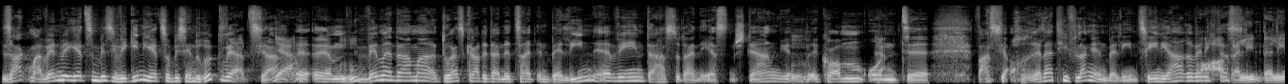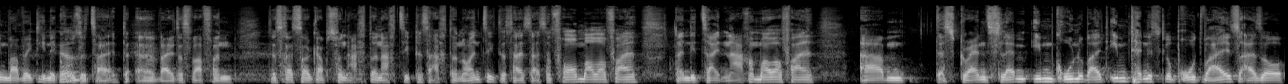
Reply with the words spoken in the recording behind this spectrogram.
Sag mal, wenn wir jetzt ein bisschen, wir gehen jetzt so ein bisschen rückwärts, ja? ja. Äh, ähm, mhm. Wenn wir da mal, du hast gerade deine Zeit in Berlin erwähnt, da hast du deinen ersten Stern mhm. bekommen und äh, warst ja auch relativ lange in Berlin, zehn Jahre, wenn oh, ich das. Berlin, Berlin war wirklich eine große ja? Zeit, äh, weil das war von, das Restaurant gab es von 88 bis 98, das heißt also vor Mauerfall, dann die Zeit nach dem Mauerfall. Ähm, das Grand Slam im Grunewald, im Tennisclub Rot-Weiß. Also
